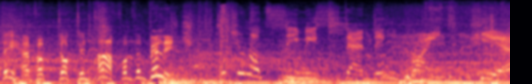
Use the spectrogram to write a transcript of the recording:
They have abducted half of the village. Did you not see me standing right here?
